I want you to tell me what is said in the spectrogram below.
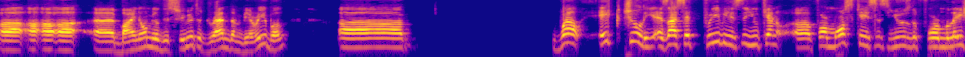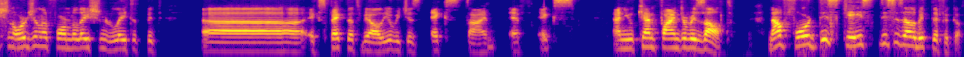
uh, a, a, a, binomial distributed random variable. Uh, well, actually, as I said previously, you can, uh, for most cases, use the formulation, original formulation related with uh, expected value, which is x times fx, and you can find the result. Now for this case, this is a little bit difficult.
